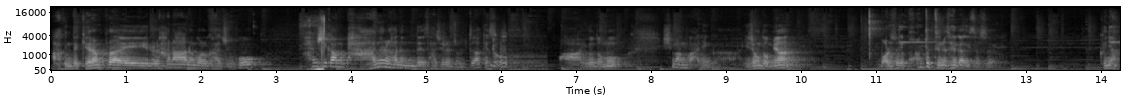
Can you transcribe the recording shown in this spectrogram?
아 근데 계란 프라이를 하나 하는 걸 가지고 한 시간 반을 하는데 사실은 좀 뜨악했어요. 아 이거 너무 심한 거 아닌가. 이 정도면 머릿속에 번뜩 드는 생각이 있었어요. 그냥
